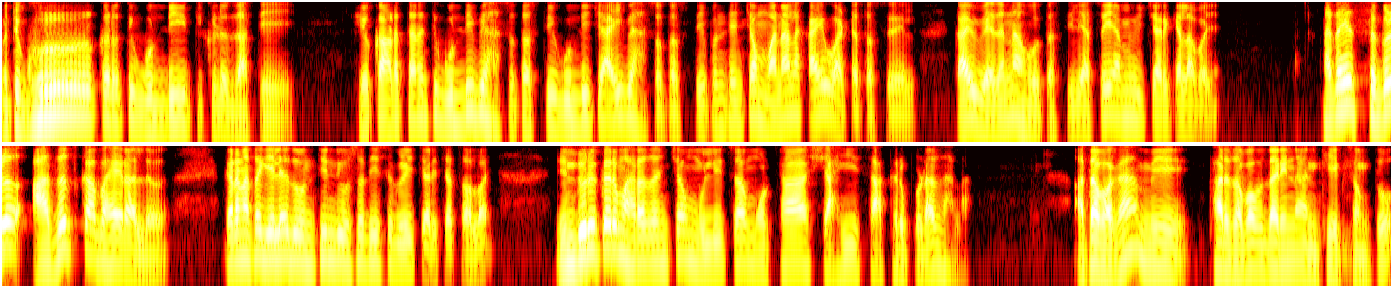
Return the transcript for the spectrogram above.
मग ते घुर्र करत ती गुड्डी तिकडे जाते. हे काढताना ती गुड्डी बी हसत असते गुड्डीची आई बी हसत असते पण त्यांच्या मनाला काय वाटत असेल काय वेदना होत असतील याचाही आम्ही विचार केला पाहिजे. आता हे सगळं आजच का बाहेर आलं? कारण आता गेल्या दोन तीन दिवसात ही सगळी चर्चा चालू आहे. इंदुरीकर महाराजांच्या मुलीचा मोठा शाही साखरपुडा झाला. आता बघा मी फार जबाबदारीनं आणखी एक सांगतो.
